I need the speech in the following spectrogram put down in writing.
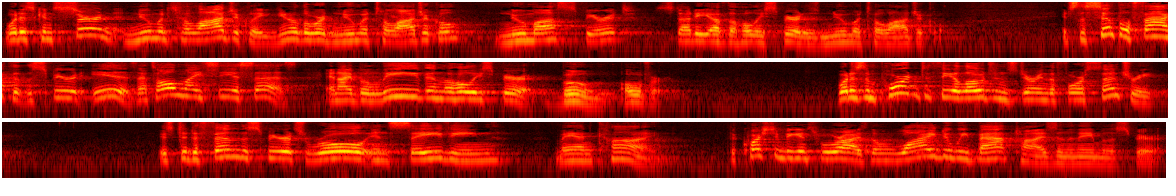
What is concerned pneumatologically, you know the word pneumatological? Pneuma, spirit, study of the Holy Spirit is pneumatological. It's the simple fact that the Spirit is. That's all Nicaea says. And I believe in the Holy Spirit. Boom, over. What is important to theologians during the fourth century is to defend the Spirit's role in saving mankind. The question begins to arise then why do we baptize in the name of the Spirit?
